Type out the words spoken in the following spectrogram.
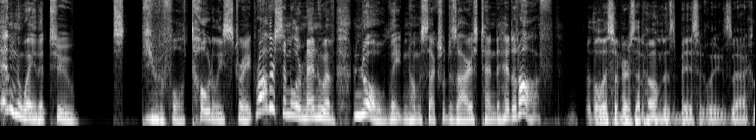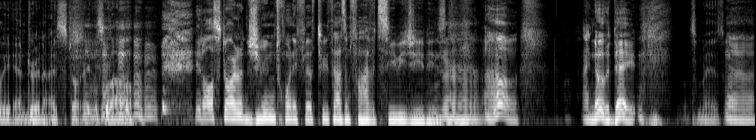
in the way that two beautiful, totally straight, rather similar men who have no latent homosexual desires tend to hit it off. For the listeners at home, this is basically exactly Andrew and I's story as well. It all started on June 25th, 2005 at CBGB's. Oh, uh-huh. I know the date. That's amazing. Uh,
